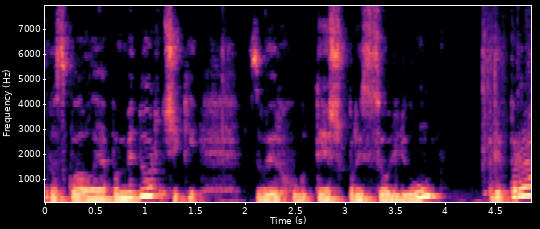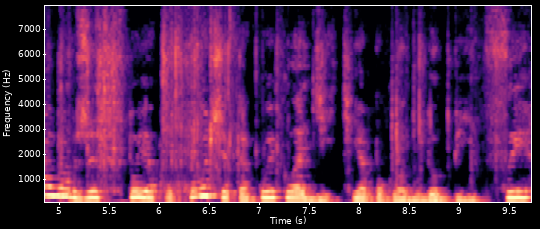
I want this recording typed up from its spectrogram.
розклала я помідорчики, зверху теж присолю. Приправа вже хто яку хоче, таку і кладіть. Я покладу до піци.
